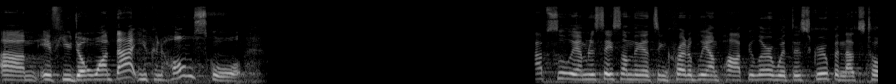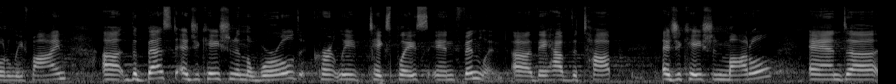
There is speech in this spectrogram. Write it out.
Um, if you don't want that, you can homeschool. Absolutely. I'm going to say something that's incredibly unpopular with this group, and that's totally fine. Uh, the best education in the world currently takes place in Finland. Uh, they have the top education model, and uh,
